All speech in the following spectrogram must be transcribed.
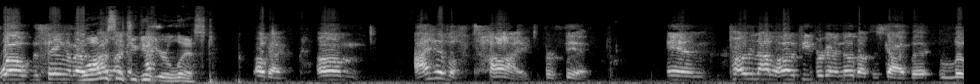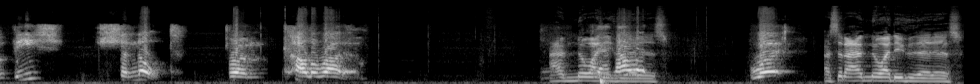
Well, the thing about Well, I'll just like- let you give your list. Okay. Um, I have a tie for fifth, and probably not a lot of people are going to know about this guy, but Laviska Shenault from Colorado. I have no Yeah, idea who now that is. What? I said I have no idea who that is.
